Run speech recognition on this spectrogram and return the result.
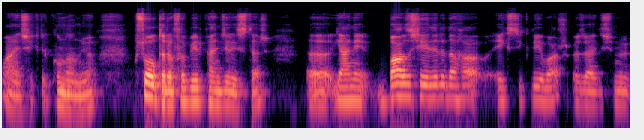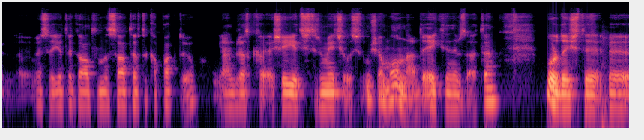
aynı şekilde kullanılıyor. Sol tarafa bir pencere ister. Ee, yani bazı şeyleri daha eksikliği var. Özellikle şimdi e, mesela yatak altında sağ tarafta kapak da yok. Yani biraz şey yetiştirmeye çalışılmış ama onlar da eklenir zaten. Burada işte e,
